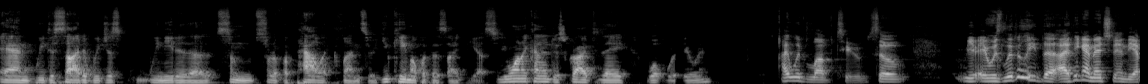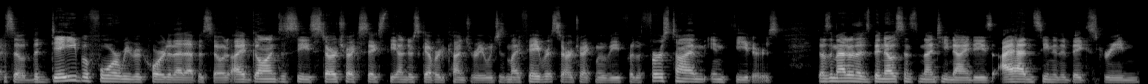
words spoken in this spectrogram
and we decided we just we needed a some sort of a palate cleanser. You came up with this idea, so you want to kind of describe today what we're doing? I would love to. So it was literally the I think I mentioned in the episode the day before we recorded that episode. I had gone to see Star Trek Six: The Undiscovered Country, which is my favorite Star Trek movie, for the first time in theaters. Doesn't matter that it's been out since the 1990s. I hadn't seen it in a big screen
